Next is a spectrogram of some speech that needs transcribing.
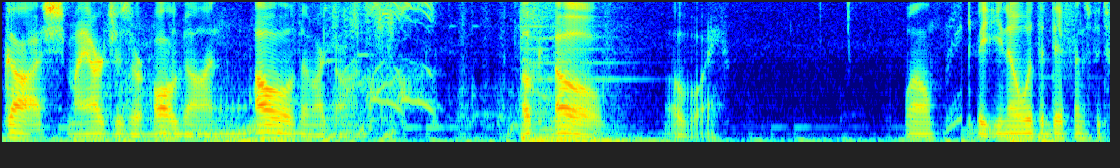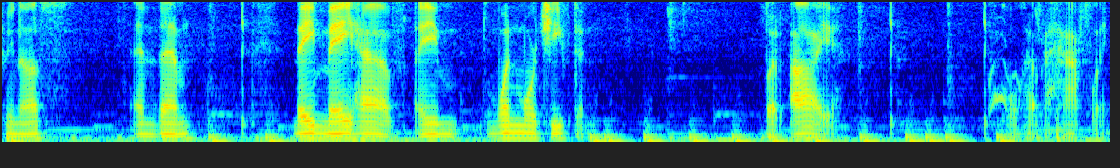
gosh, my archers are all gone. All of them are gone. Okay, oh, oh boy. Well, but you know what the difference between us and them? They may have a one more chieftain. But I will have a halfling.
